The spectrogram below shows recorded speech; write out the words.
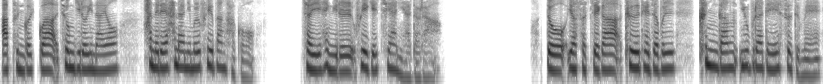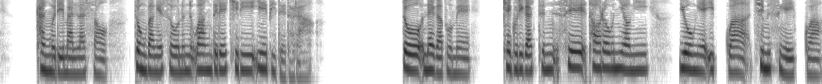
아픈 것과 종기로 인하여 하늘의 하나님을 회방하고 저희 행위를 회개치 아니하더라. 또 여섯째가 그 대접을 큰 강 유브라데에 쏟음에 강물이 말라서 동방에서 오는 왕들의 길이 예비되더라. 또 내가 봄에 개구리 같은 새 더러운 영이 용의 입과 짐승의 입과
